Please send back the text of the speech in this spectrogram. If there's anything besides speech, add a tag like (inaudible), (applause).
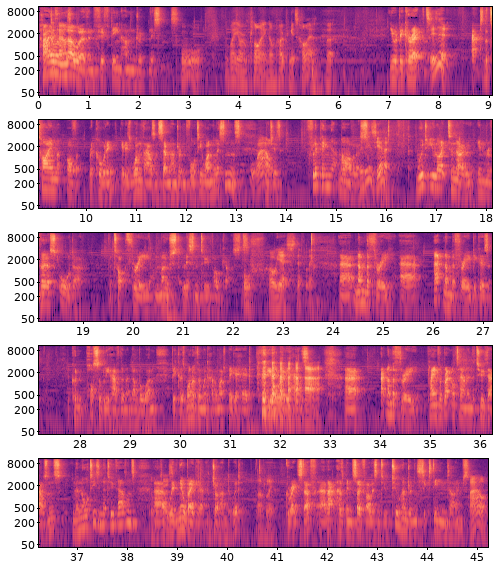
Higher or lower than fifteen hundred listens? Oh, the way you're implying, I'm hoping it's higher. But You would be correct. is it? At the time of recording, it is one thousand seven hundred and forty-one listens, Wow. which is flipping marvelous. It is. Yeah. Would you like to know, in reverse order, the top three most listened to podcasts? Oof. Oh yes, definitely. Uh, number three, uh, at number three, because I couldn't possibly have them at number one, because one of them would have a much bigger head than he already (laughs) has. (laughs) Uh, at number three, playing for Bracknell Town in the 2000s, in the noughties in the 2000s, uh, with Neil Baker and John Underwood. Lovely. Great stuff. Uh, that has been so far listened to 216 times. Wow.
